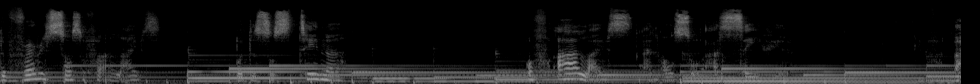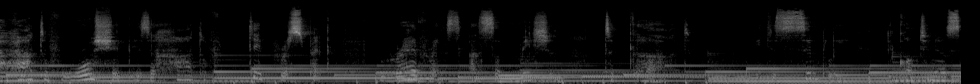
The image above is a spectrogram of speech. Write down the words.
the very source of our lives, but the sustainer of our lives and also our Savior. A heart of worship is a heart of deep respect, reverence, and submission to God. It is simply the continuous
